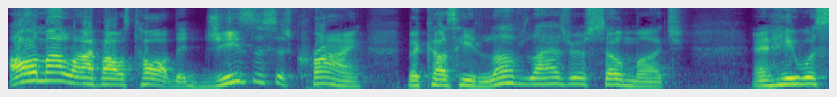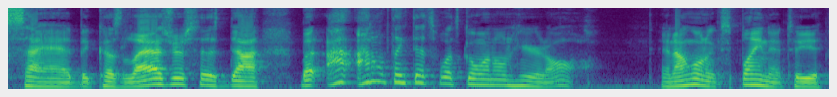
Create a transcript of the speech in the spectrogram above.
all my life I was taught that Jesus is crying because he loved Lazarus so much and he was sad because Lazarus has died. But I, I don't think that's what's going on here at all. And I'm going to explain that to you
